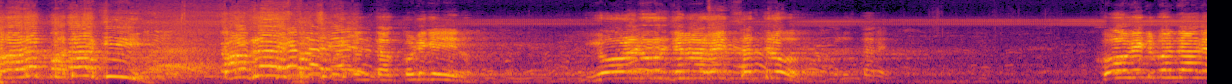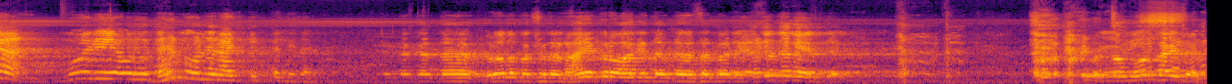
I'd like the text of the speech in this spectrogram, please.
ಭಾರತ್ ಮತಾ ಕಿ! ಕಾಂಗ್ರೆಸ್ ಕೊಡುಗೆ ಏನು? ಏಳ್ನೂರು ಜನ ರೈತ ಸತ್ರು ಕೋವಿಡ್ ಬಂದಾಗ ಮೋದಿ ಅವರು ಧರ್ಮವನ್ನು ರಾಜಕೀಯ ತಂದಿದ್ದಾರೆ. ವಿರೋಧ ಪಕ್ಷದ ನಾಯಕರು ಆಗಿದ್ದಂತಹ ಸಂದರ್ಭದಲ್ಲಿ ನೋಡ್ತಾ ಇದ್ದೇನೆ.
